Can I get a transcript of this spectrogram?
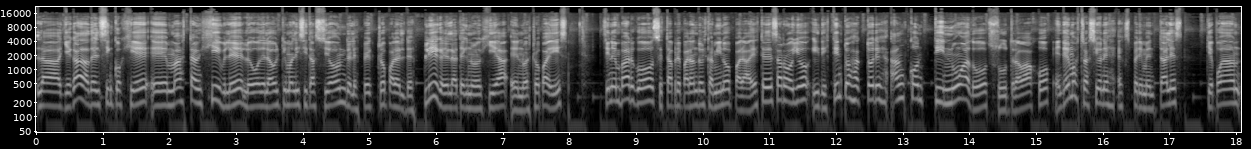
La llegada del 5G es más tangible luego de la última licitación del espectro para el despliegue de la tecnología en nuestro país. Sin embargo, se está preparando el camino para este desarrollo y distintos actores han continuado su trabajo en demostraciones experimentales que puedan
